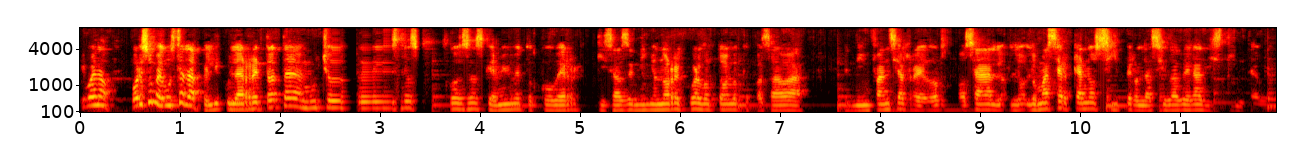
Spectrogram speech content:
Y bueno, por eso me gusta la película, retrata mucho de esas cosas que a mí me tocó ver quizás de niño, no recuerdo todo lo que pasaba en mi infancia alrededor, o sea, lo, lo más cercano sí, pero la ciudad era distinta, güey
